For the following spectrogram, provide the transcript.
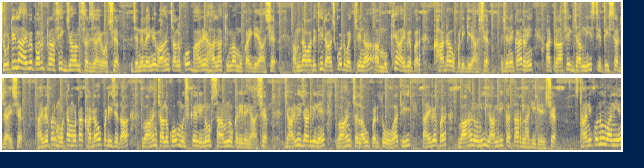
ચોટીલા હાઈવે પર ટ્રાફિક જામ સર્જાયો છે, જેને લઈને વાહન ચાલકો ભારે હાલાકીમાં મુકાઈ ગયા છે. અમદાવાદથી રાજકોટ વચ્ચેના આ મુખ્ય હાઈવે પર ખાડાઓ પડી ગયા છે, જેને કારણે આ ટ્રાફિક જામની સ્થિતિ સર્જાઈ છે. હાઈવે પર મોટા મોટા ખાડાઓ પડી જતા વાહન ચાલકો મુશ્કેલીનો સામનો કરી રહ્યા છે. જાળવી જાળવીને વાહન ચલાવવું પડતું હોવાથી હાઈવે પર વાહનોની લાંબી કતાર લાગી ગઈ છે. સ્થાનિકોનું માનીએ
